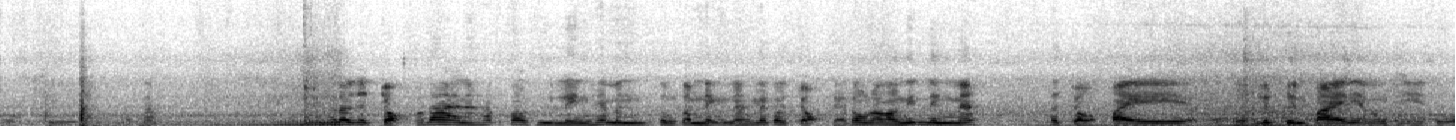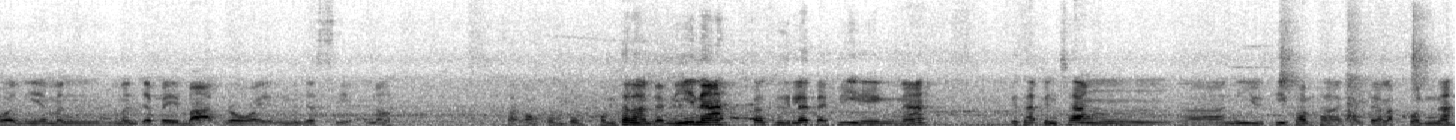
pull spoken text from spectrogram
โอเคนะครับถ้าเราจะเจาะก็ได้นะครับ ก็คือเล็งให้มันตรงตำแหน่งนะแล้วก็เจาะแต่ต้องระวังนิดนึงนะ ถ้าเจาะไปเกิดลึกเกินไปเนี่ยบางทีตัวนี้มันมันจะไปบาดรอยมันจะเสียเนาะแต่ของผมผมผมถนัดแบบนี้นะ ก็คือแล้วแต่พี่เองนะ คือถ้าเป็นช่างอ่านี่อยู่ที่ความถนัดของแต่ละคนนะ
